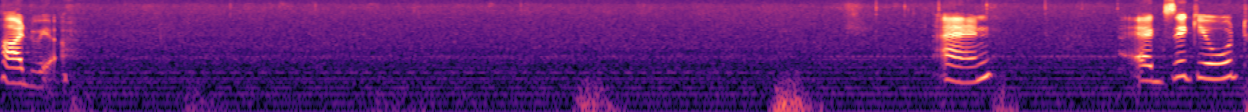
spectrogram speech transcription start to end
hardware. And execute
